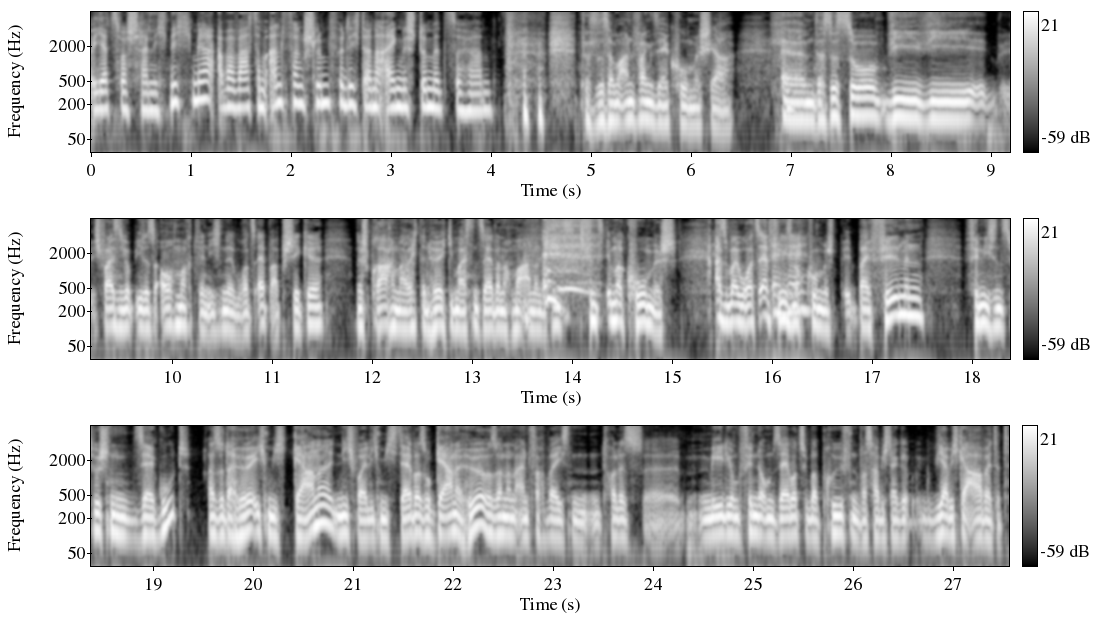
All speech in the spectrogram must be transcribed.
jetzt wahrscheinlich nicht mehr, aber war es am Anfang schlimm für dich, deine eigene Stimme zu hören? das ist am Anfang sehr komisch, ja. ähm, das ist so wie, wie, ich weiß nicht, ob ihr das auch macht, wenn ich eine WhatsApp abschicke, eine Sprachnachricht, dann höre ich die meistens selber nochmal an und ich finde es immer komisch. Also bei WhatsApp finde ich es noch komisch. Bei Filmen finde ich es inzwischen sehr gut. Also da höre ich mich gerne, nicht weil ich mich selber so gerne höre, sondern einfach, weil ich es ein, ein, tolles äh, Medium finde, um selber zu überprüfen, was habe ich da, wie habe ich gearbeitet,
